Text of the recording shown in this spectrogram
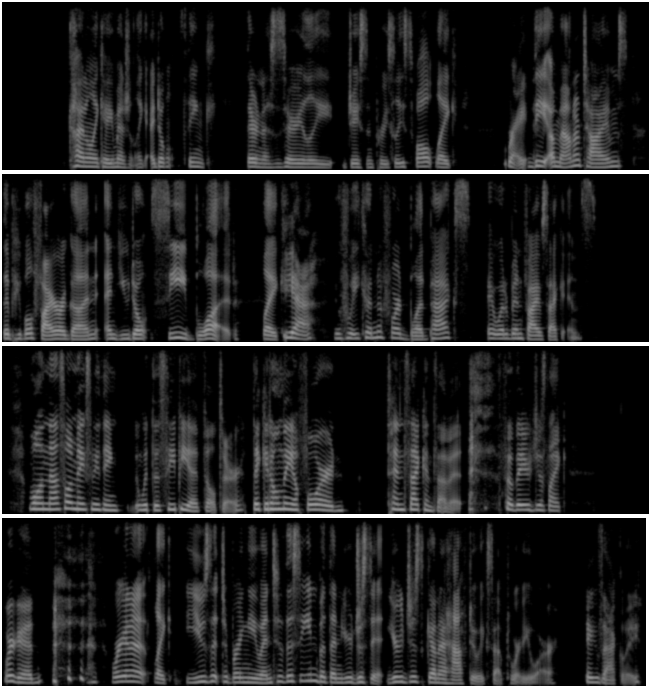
kind of like how you mentioned, like I don't think they're necessarily Jason Priestley's fault. Like Right. the amount of times that people fire a gun and you don't see blood. Like Yeah. if we couldn't afford blood packs, it would have been five seconds. Well, and that's what makes me think with the sepia filter, they could only afford 10 seconds of it. so they're just like, we're good. We're gonna like use it to bring you into the scene, but then you're just you're just gonna have to accept where you are. exactly.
